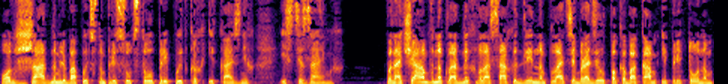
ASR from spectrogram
Он с жадным любопытством присутствовал при пытках и казнях истязаемых. По ночам в накладных волосах и длинном платье бродил по кабакам и притонам,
